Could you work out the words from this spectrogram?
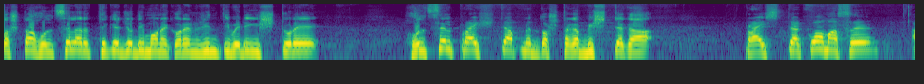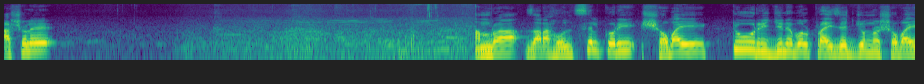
দশটা হোলসেলারের থেকে যদি মনে করেন রিন্তি বেডিং স্টোরে হোলসেল প্রাইসটা আপনার দশ টাকা, বিশ টাকা প্রাইসটা কম আছে। আসলে আমরা যারা হোলসেল করি, সবাই একটু রিজনেবল প্রাইজের জন্য সবাই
